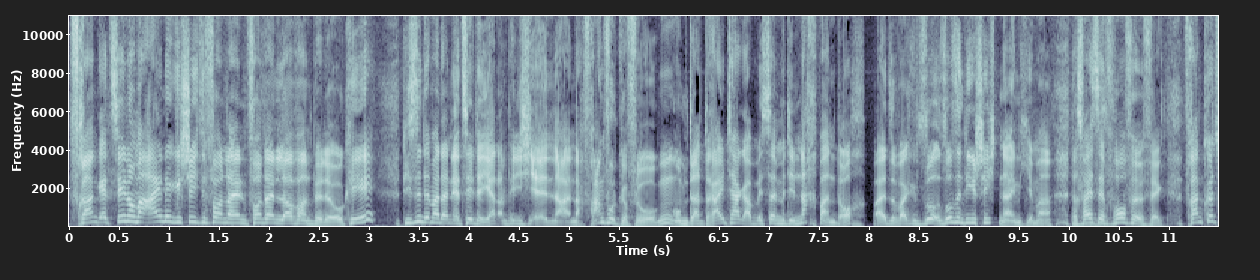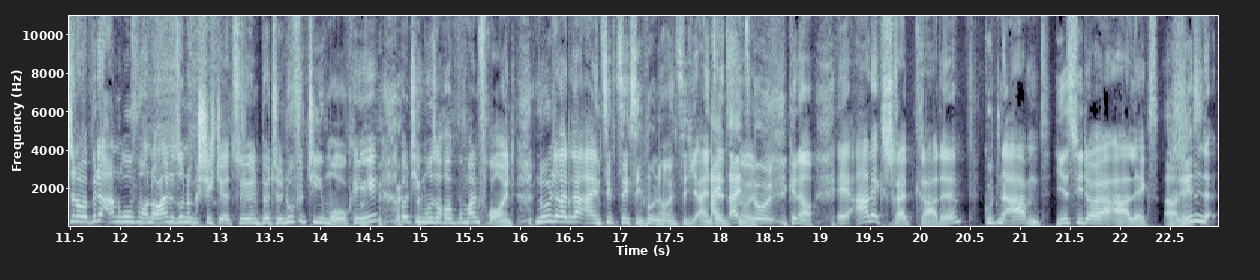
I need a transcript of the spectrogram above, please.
Frank, erzähl nochmal eine Geschichte von, deinen von deinen Lovern, bitte, okay? Die sind immer dann erzählt, ja, dann bin ich äh, nach, nach Frankfurt geflogen, um da drei Tage, aber ist dann mit dem Nachbarn doch. Also so, so sind die Geschichten eigentlich immer. Das war jetzt der Vorführeffekt. Frank, könntest du nochmal bitte anrufen und noch eine so eine Geschichte erzählen, bitte? Nur für Timo, okay? Weil Timo ist auch irgendwo mein Freund. 0331 70 97 110. 110. Genau. Äh, Alex schreibt gerade, guten Abend, hier ist wieder euer Alex. Alex. Rinder,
